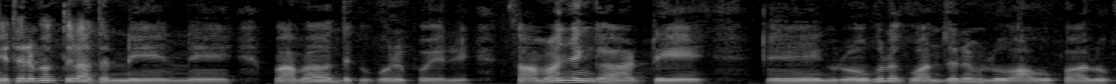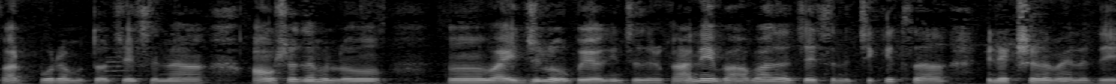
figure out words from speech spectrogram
ఇతర భక్తులు అతన్ని బాబా వద్దకు కొనిపోయారు. సామాన్యంగా అట్టి రోగులకు అంజనములు ఆవు పాలు కర్పూరంతో చేసిన ఔషధములు వైద్యులు ఉపయోగించదు కానీ బాబా చేసిన చికిత్స విలక్షణమైనది.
